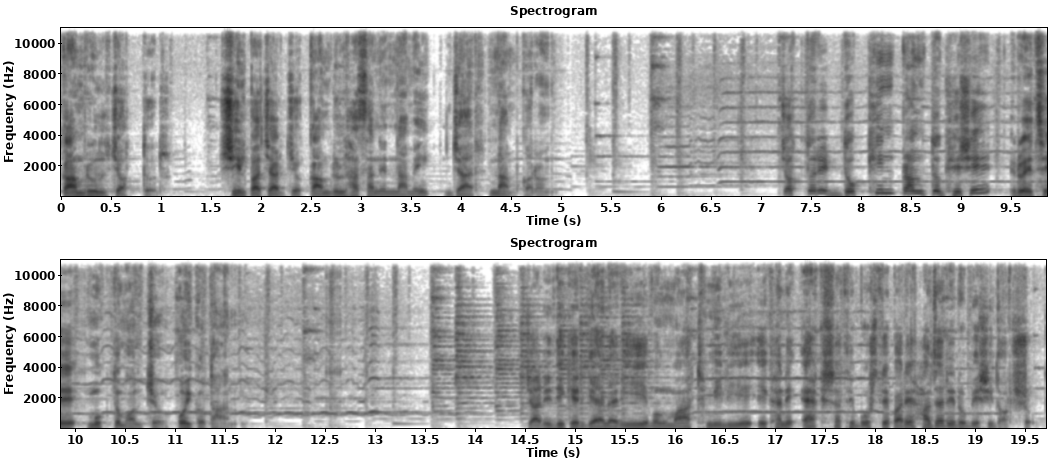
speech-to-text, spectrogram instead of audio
কামরুল চত্বর। শিল্পাচার্য কামরুল হাসানের নামে, যার নামকরণ। চত্বরের দক্ষিণ প্রান্ত ঘেঁষে রয়েছে মুক্তমঞ্চ, ঐকতান। চারিদিকের গ্যালারি এবং মাঠ মিলিয়ে এখানে একসাথে বসতে পারে হাজারেরও বেশি দর্শক।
